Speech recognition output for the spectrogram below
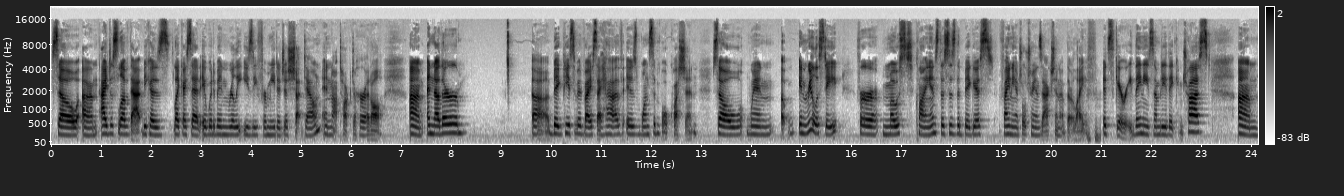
So um, I just love that because, like I said, it would have been really easy for me to just shut down and not talk to her at all. Um, another uh, big piece of advice I have is one simple question. So, when uh, in real estate, for most clients, this is the biggest financial transaction of their life. It's scary. They need somebody they can trust. Um,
